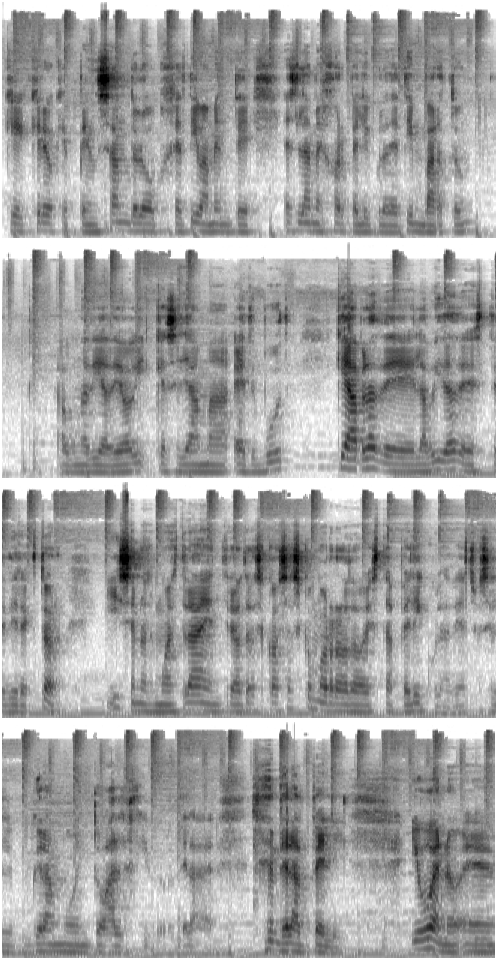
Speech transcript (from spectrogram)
que, creo que pensándolo objetivamente es la mejor película de Tim Burton, aún a día de hoy, que se llama Ed Wood que habla de la vida de este director y se nos muestra, entre otras cosas, cómo rodó esta película. De hecho, es el gran momento álgido de la, de la peli. Y bueno, eh,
